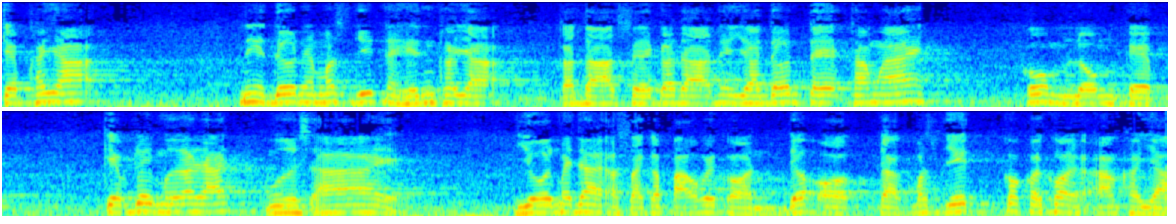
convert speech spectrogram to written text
เก็บขยะ นี่เดินในมัสยิดเนี่ยเห็นขยะ กระดาษเศษกระดาษนี่อย่าเดินเตะทำไง ก้มลงเก็บ เก็บด้วยมืออะไรมือซ้าย โยนไม่ได้เอาใส่กระเป๋าไว้ก่อน เดี๋ยวออกจากมัสยิดก็ค่อยๆ เอาขยะ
